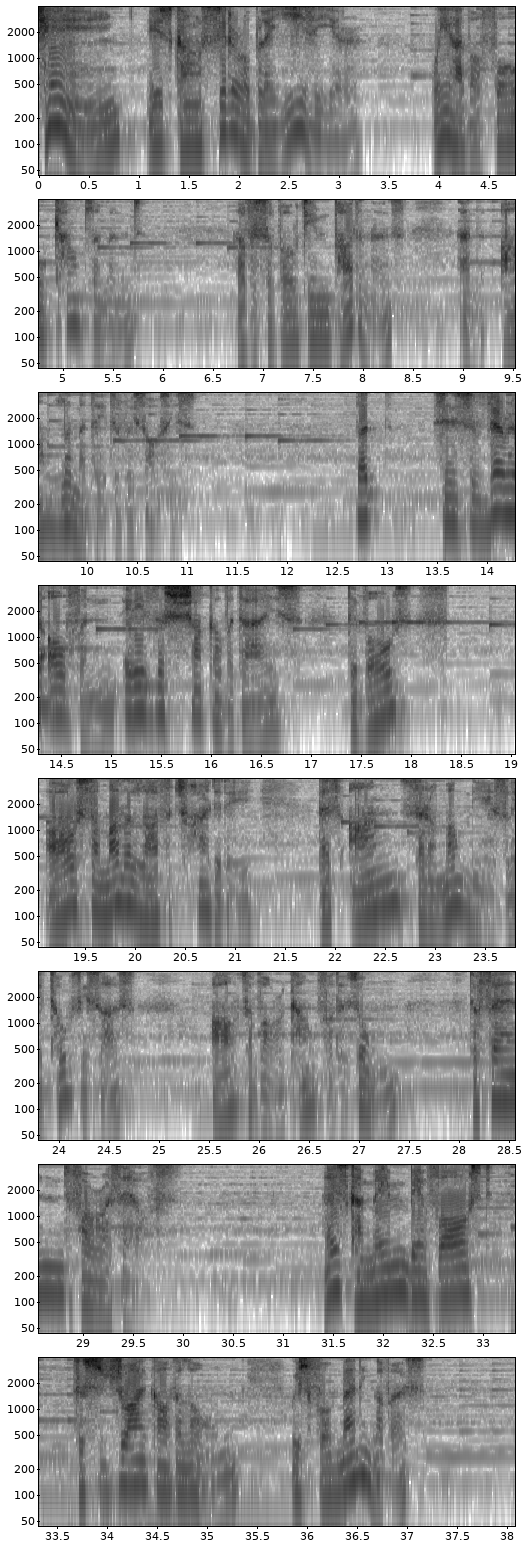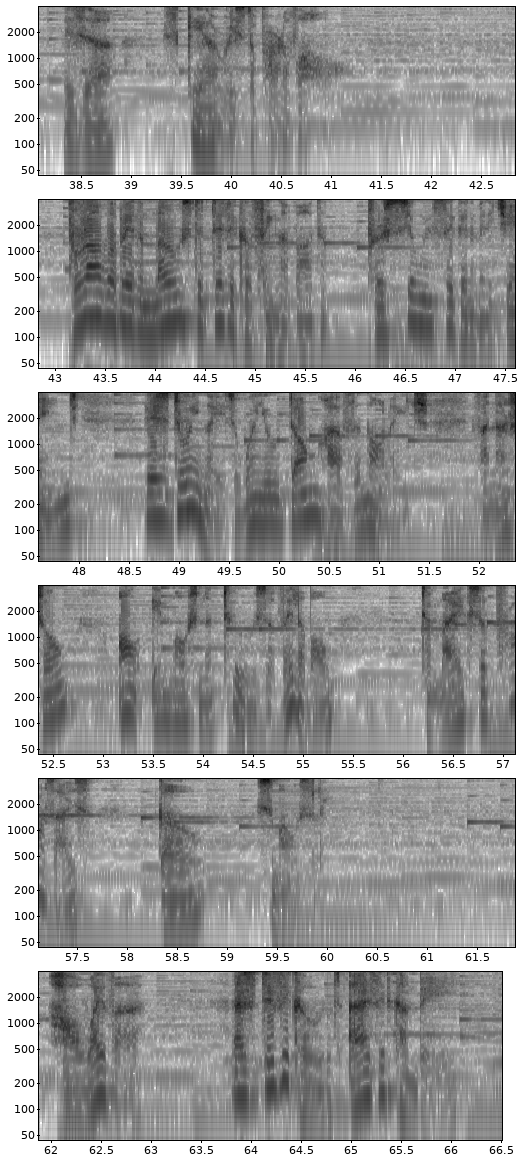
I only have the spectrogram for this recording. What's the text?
Change is considerably easier We have a full complement of supporting partners and unlimited resources. But since very often it is the shock of a death, divorce, or some other life tragedy that unceremoniously tosses us out of our comfort zone to fend for ourselves. Can mean being forced to strike out alone, which for many of us is the scariest part of all. Probably the most difficult thing about pursuing significant change is doing it when you don't have the knowledge, financial, or emotional tools available to make the process go smoothly. However, as difficult as it can be,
